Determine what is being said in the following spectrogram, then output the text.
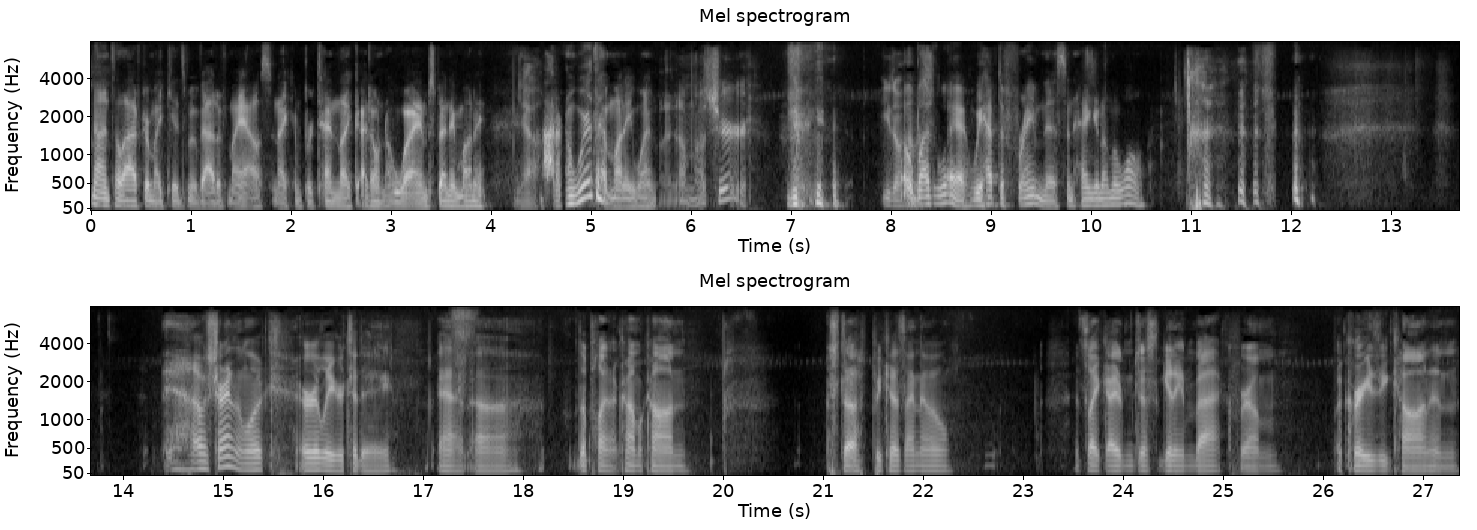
not until after my kids move out of my house and I can pretend like I don't know why I'm spending money. Yeah. I don't know where that money went. I'm not sure. you don't Oh, by the way, we have to frame this and hang it on the wall. Yeah, I was trying to look earlier today at uh, the Planet Comic Con stuff because I know it's like I'm just getting back from a crazy con, and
